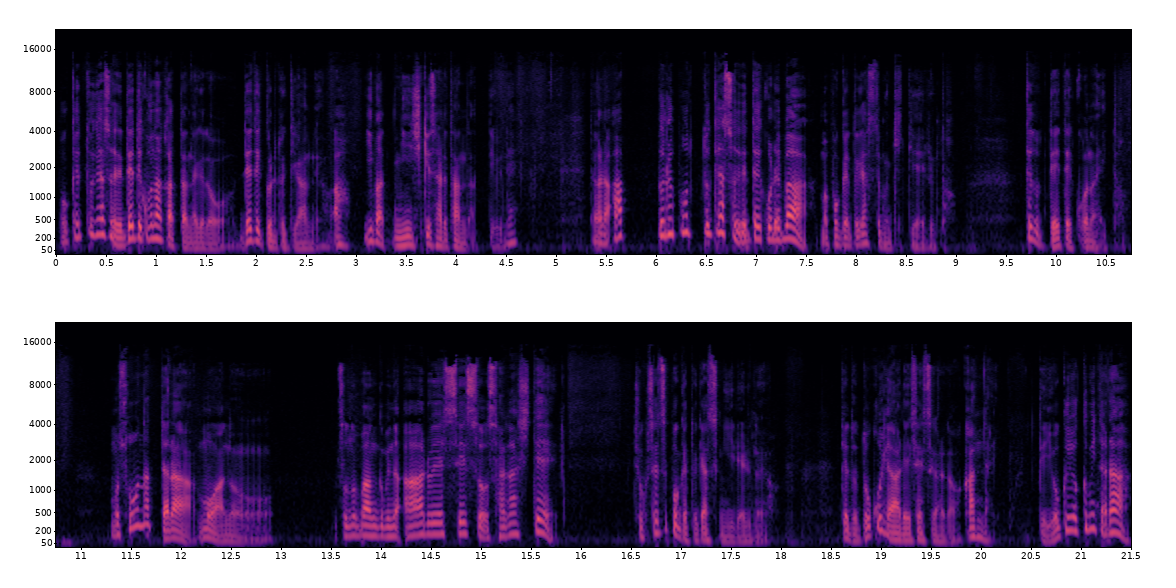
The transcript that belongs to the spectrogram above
ポケットキャストで出てこなかったんだけど出てくる時があるのよ。あ今認識されたんだっていうね。だから Apple Podcast で出てこれば、まあ、ポケットキャストでも聞けると。けど出てこないと。もうそうなったらもうあのその番組の RSS を探して直接ポケットキャストに入れるのよけどどこに RSS があるか分かんないでよくよく見たら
